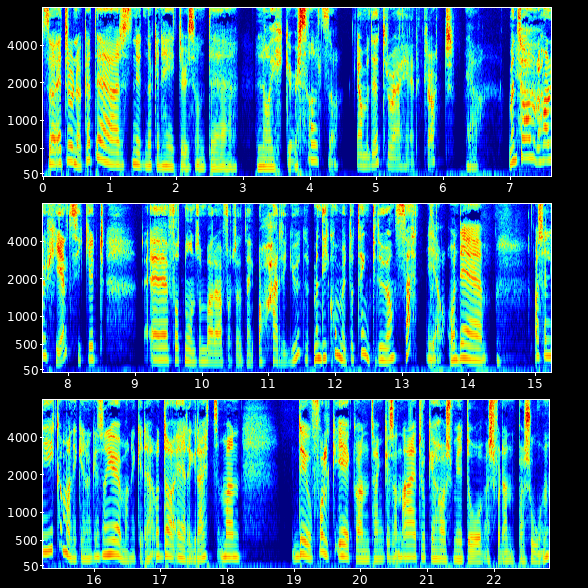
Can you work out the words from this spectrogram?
Så jeg tror nok at jeg har snudd noen haters om til likers, altså. Ja, men det tror jeg helt klart. Ja. Men så har du helt sikkert eh, fått noen som bare har fortsatt tenkt å herregud, men de kommer jo til å tenke det uansett. ja, og det Altså, liker man ikke noen, så gjør man ikke det, og da er det greit. Men det er jo folk jeg kan tenke sånn Nei, jeg tror ikke jeg har så mye til overs for den personen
